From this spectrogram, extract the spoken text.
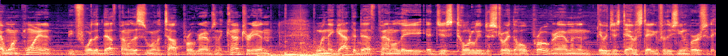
At one point, uh, before the death penalty, this is one of the top programs in the country, and when they got the death penalty, it just totally destroyed the whole program, and it was just devastating for this university.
